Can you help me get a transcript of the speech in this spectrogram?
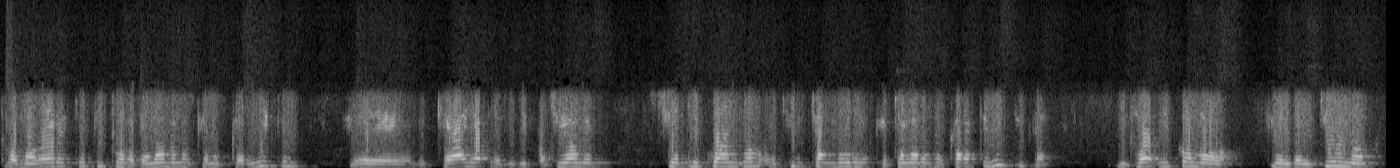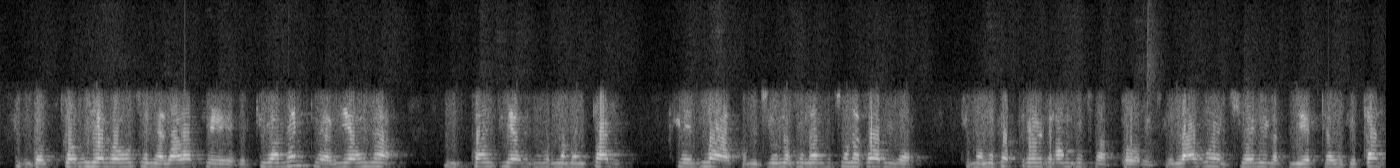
promover este tipo de fenómenos que nos permiten eh, que haya precipitaciones siempre y cuando existan nubes que tengan esas características. Y fue así como en el 21 el doctor Villalobos señalaba que efectivamente había una instancia gubernamental, que es la Comisión Nacional de Zonas Áridas, que maneja tres grandes factores, el agua, el suelo y la cubierta vegetal.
